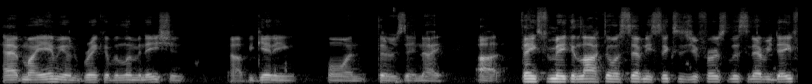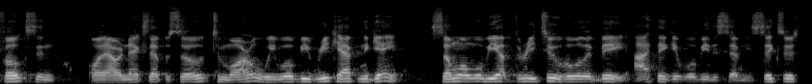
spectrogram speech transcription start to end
have Miami on the brink of elimination uh, beginning on Thursday night. Uh, thanks for making Locked On 76ers your first listen every day, folks. And on our next episode tomorrow, we will be recapping the game. Someone will be up 3 2. Who will it be? I think it will be the 76ers.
